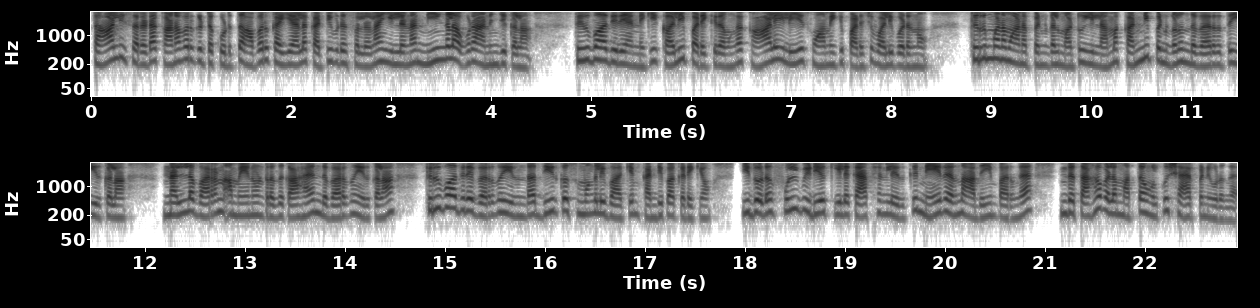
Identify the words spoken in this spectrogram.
தாலி சரடை கணவர்கிட்ட கொடுத்து அவர் கையால கட்டிவிட சொல்லலாம். இல்லைன்னா நீங்களா கூட அணிஞ்சுக்கலாம். திருவாதிரை அன்னைக்கு களி படைக்கிறவங்க காலையிலேயே சுவாமிக்கு படைச்சு வழிபடணும். திருமணமான பெண்கள் மட்டும் இல்லாம கன்னி பெண்களும் இந்த விரதத்தை இருக்கலாம். நல்ல வரன் அமையணுன்றதுக்காக இந்த விரதம் இருக்கலாம். திருவாதிரை விரதம் இருந்தா தீர்க்க சுமங்கலி பாக்கியம் கண்டிப்பா கிடைக்கும். இதோட ஃபுல் வீடியோ கீழே கேப்ஷன்ல இருக்கு. நேரம் இருந்தா அதையும் பாருங்க. இந்த தகவலை மத்தவங்களுக்கும் ஷேர் பண்ணி விடுங்க.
